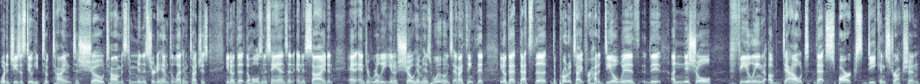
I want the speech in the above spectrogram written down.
What did Jesus do? He took time to show Thomas, to minister to him, to let him touch his, you know, the, the holes in his hands and, and his side, and, and and to really, you know, show him his wounds. And I think that, you know, that that's the the prototype for how to deal with the initial feeling of doubt that sparks deconstruction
